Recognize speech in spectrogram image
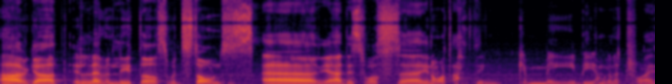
I've got 11 liters with stones and yeah this was uh, you know what? I think maybe I'm gonna try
